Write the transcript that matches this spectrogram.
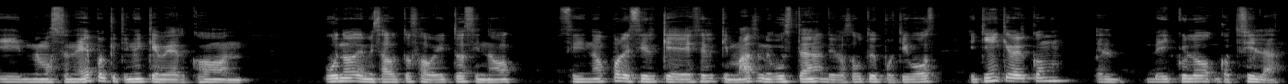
y me emocioné porque tiene que ver con uno de mis autos favoritos, sino, sino por decir que es el que más me gusta de los autos deportivos y tiene que ver con el vehículo Godzilla.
